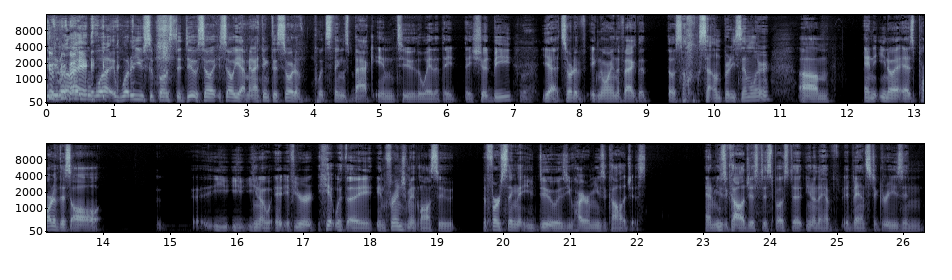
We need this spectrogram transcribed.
You know, right. like, what what are you supposed to do? So so yeah, I mean, I think this sort of puts things back into the way that they they should be. Right. Yeah, it's sort of ignoring the fact that those songs sound pretty similar, um, and you know, as part of this all. You, you, you know, if you're hit with a infringement lawsuit, the first thing that you do is you hire a musicologist. And a musicologist is supposed to, you know, they have advanced degrees in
